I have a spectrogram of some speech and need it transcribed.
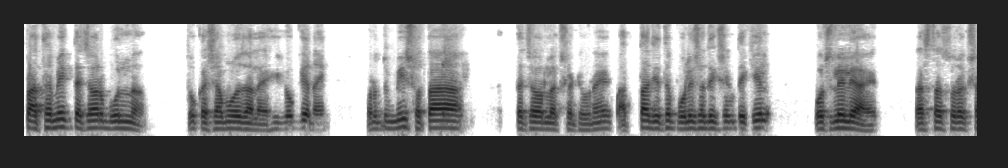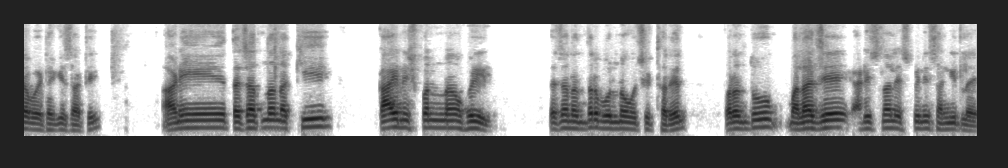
प्राथमिक त्याच्यावर बोलणं तो कशामुळे झालाय हे योग्य नाही. परंतु मी स्वतः त्याच्यावर लक्ष ठेवून आहे. आत्ता जिथे पोलीस अधीक्षक देखील पोचलेले आहेत रस्ता सुरक्षा बैठकीसाठी. आणि त्याच्यातनं नक्की काय निष्पन्न होईल त्याच्यानंतर बोलणं उचित ठरेल. परंतु मला जे ऍडिशनल एस पीनी सांगितलंय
